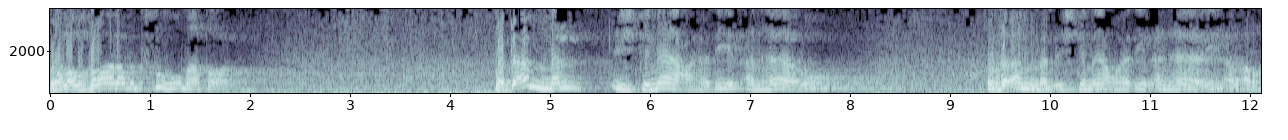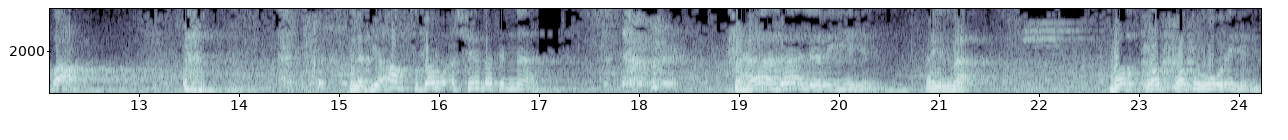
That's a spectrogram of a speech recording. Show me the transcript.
ولو طال مكثه ما طال. وتأمل اجتماع هذه الأنهار وتأمل اجتماع هذه الأنهار الأربعة التي أفضل أشربة الناس. فهذا لريهم أي الماء وطهورهم.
